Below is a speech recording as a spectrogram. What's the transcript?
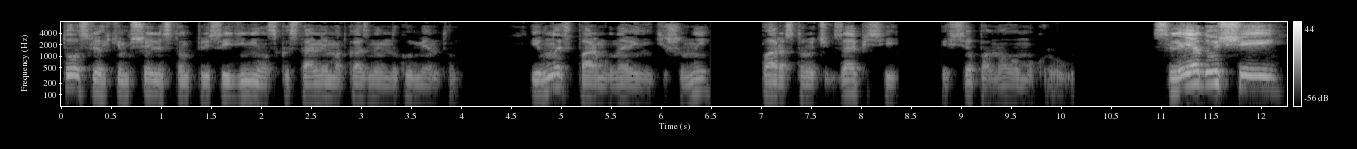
То с легким шелестом присоединилось к остальным отказанным документам. И вновь пара мгновений тишины, пара строчек записей, и все по новому кругу. Следующий!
